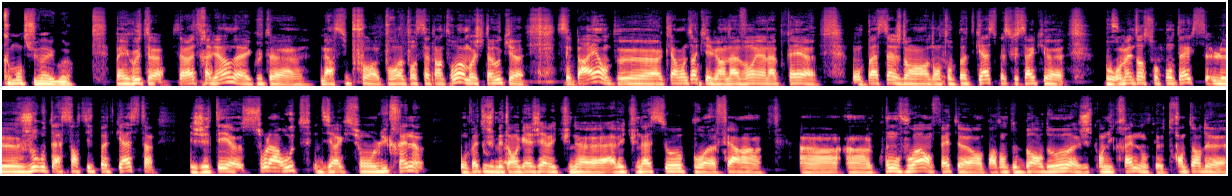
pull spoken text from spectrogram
comment tu vas, Hugo Bah écoute, ça va très bien. Bah, écoute, euh, merci pour, pour pour cette intro. Moi, je t'avoue que c'est pareil. On peut euh, clairement dire qu'il y a eu un avant et un après euh, mon passage dans, dans ton podcast, parce que c'est vrai que pour remettre dans son contexte, le jour où tu as sorti le podcast, j'étais sur la route direction l'Ukraine en fait où je m'étais engagé avec une euh, avec une asso pour euh, faire un, un, un convoi en fait euh, en partant de Bordeaux jusqu'en Ukraine donc 30 heures de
